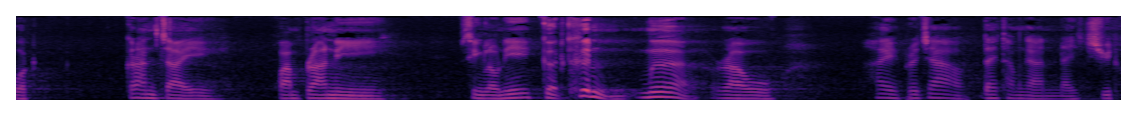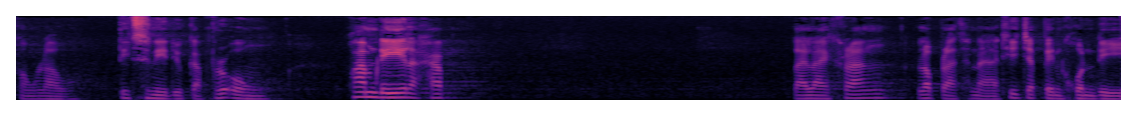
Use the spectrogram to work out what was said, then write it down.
อดกลั้นใจ ความปราณี สิ่งเหล่านี้เกิดขึ้นเมื่อเราให้พระเจ้าได้ทำงานในชีวิตของเรา ติดสนิทอยู่กับพระองค์ ความดีล่ะครับ หลาย ๆ ครั้งเราปรารถนาที่จะเป็นคนดี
